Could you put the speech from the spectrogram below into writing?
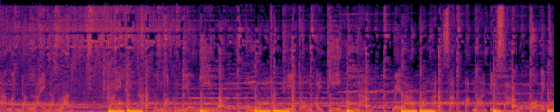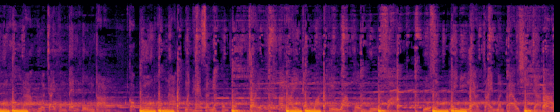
น้ำมันดันไหลดังลั่นใครกันนะผมนอนคนเดียวนี่หว่าผมลุกทันทีตรงไปที่ห้องน้ำเวลาตอนนั้นสักประมาณตีสามพอไปถึงห้องน้ำหัวใจผมเต้นตูมตาม ก็พื้นห้องน้ำ มันแห้งสนิทผมตกใจ อะไรกันวะหรือว่าผมหูฝาดรู้สึกไม่ดีแล้วใจมันแป้วชีจาราด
